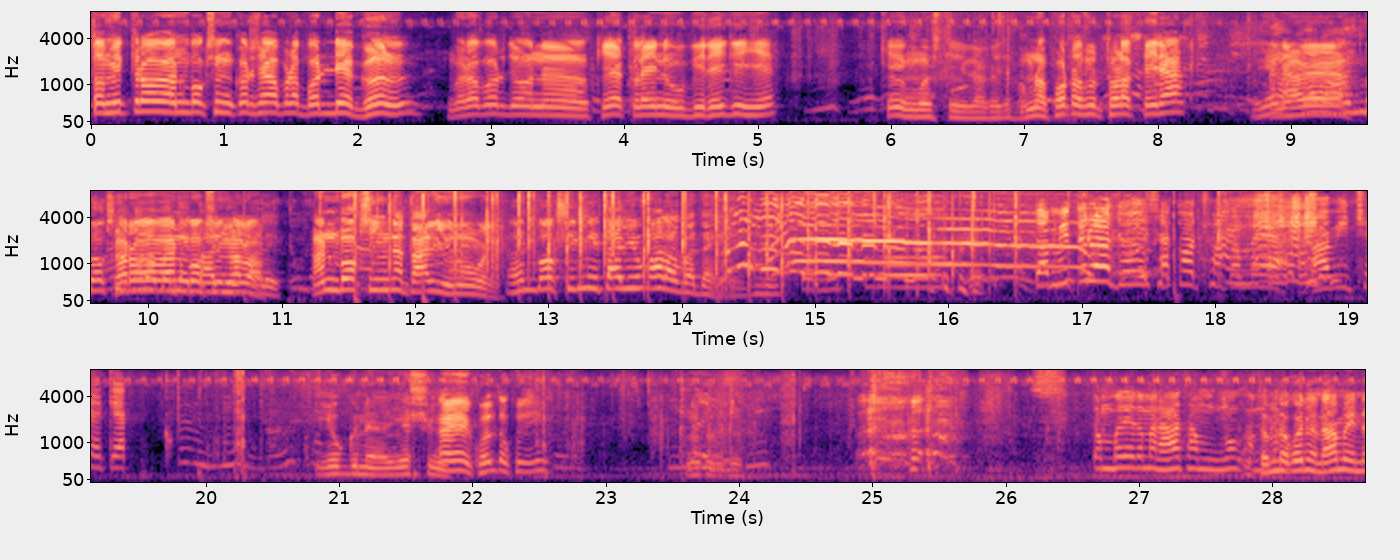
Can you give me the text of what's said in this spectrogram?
તો મિત્રો હવે અનબોક્સિંગ કરશે આપણા બર્થડે ગર્લ બરાબર જો અને કેક લઈને ઊભી રહી ગઈ છે. કેવી મસ્તી લાગે છે. હમણાં ફોટોશૂટ થોડાક કર્યા. અને હવે કરો હવે અનબોક્સિંગ હાલો. અનબોક્સિંગ ને તાલ્યું ન હોય. અનબોક્સિંગની તાલીમ મારો બધા. તો મિત્રો જોઈ શકો છો તમે આવી છે કે યુગ ને યશવી એ ખોલ તો ખુશી. નકર જો. તમે બધે તમારા હાથ આમ તમને કોઈને નામે ન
